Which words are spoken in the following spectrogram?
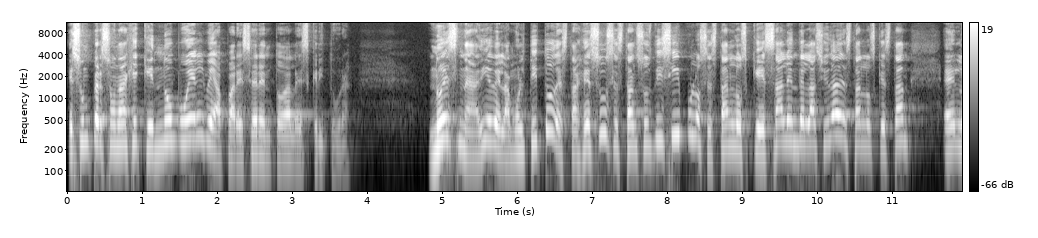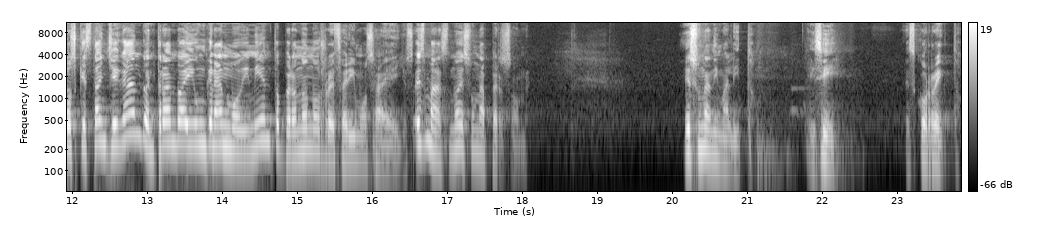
Es un personaje que no vuelve a aparecer en toda la escritura. No es nadie de la multitud, está Jesús, están sus discípulos, están los que salen de la ciudad, están los que están eh, los que están llegando, entrando ahí un gran movimiento, pero no nos referimos a ellos. Es más, no es una persona es un animalito. Y sí, es correcto.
